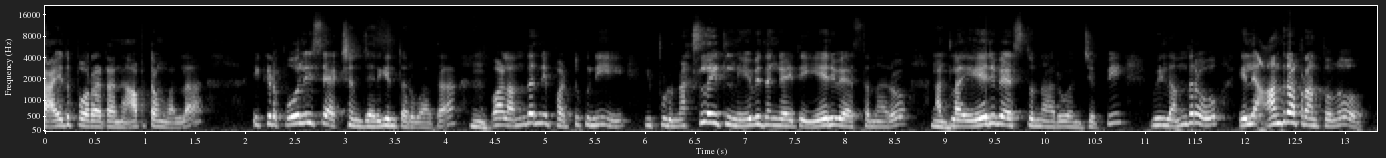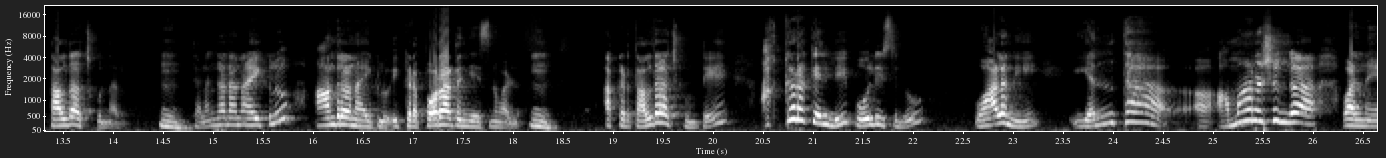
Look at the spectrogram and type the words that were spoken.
సాయుధ పోరాటాన్ని ఆపటం వల్ల ఇక్కడ పోలీస్ యాక్షన్ జరిగిన తర్వాత. వాళ్ళందరినీ పట్టుకుని ఇప్పుడు నక్సలైట్లను ఏ విధంగా అయితే ఏరివేస్తున్నారో అట్లా ఏరివేస్తున్నారు అని చెప్పి వీళ్ళందరూ వెళ్ళి ఆంధ్ర ప్రాంతంలో తలదాచుకున్నారు. తెలంగాణ నాయకులు ఆంధ్ర నాయకులు ఇక్కడ పోరాటం చేసిన వాళ్ళు. అక్కడ తలదాచుకుంటే అక్కడికెళ్ళి పోలీసులు వాళ్ళని ఎంత అమానుషంగా వాళ్ళని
